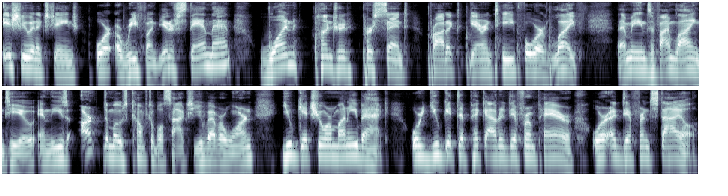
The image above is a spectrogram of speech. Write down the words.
issue an exchange or a refund. You understand that? 100% product guarantee for life. That means if I'm lying to you and these aren't the most comfortable socks you've ever worn, you get your money back or you get to pick out a different pair or a different style.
